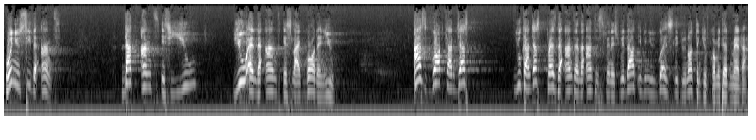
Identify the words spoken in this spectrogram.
When you see the ant, that ant is you. You and the ant is like God and you. As God can just, you can just press the ant and the ant is finished without even you go and sleep. You not think you've committed murder.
